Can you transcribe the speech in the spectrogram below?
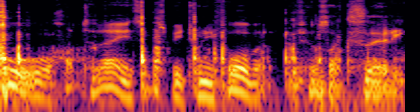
Oh, hot today. It's supposed to be 24, but it feels like 30.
